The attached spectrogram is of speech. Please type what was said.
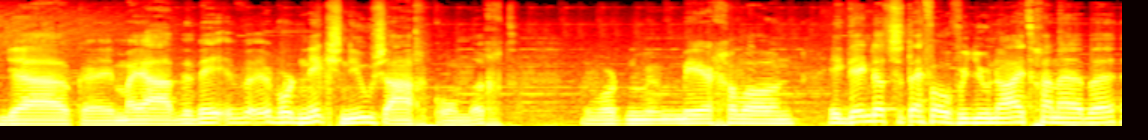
Ja, oké. Maar ja, we we- er wordt niks nieuws aangekondigd. Er wordt meer gewoon... Ik denk dat ze het even over Unite gaan hebben.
